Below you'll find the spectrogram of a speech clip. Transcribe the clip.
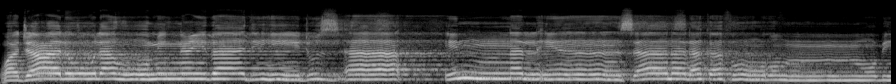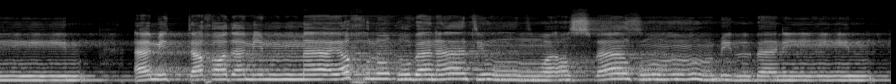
وَجَعَلُوا لَهُ مِنْ عِبَادِهِ جُزْءًا إِنَّ الْإِنْسَانَ لَكَفُورٌ مُبِينٌ أَمِ اتَّخَذَ مِمَّا يَخْلُقُ بَنَاتٍ وَأَصْفَاكُمْ بِالْبَنِينَ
